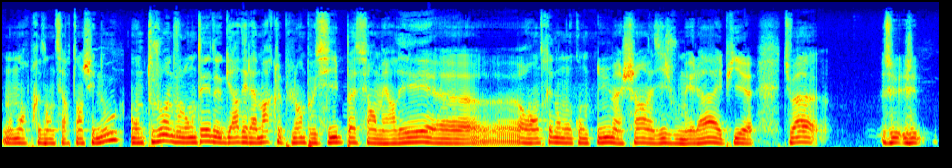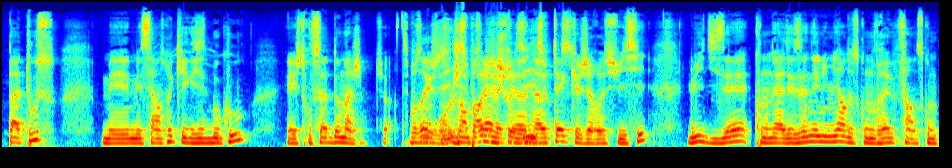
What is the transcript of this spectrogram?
on en représente certains chez nous, ont toujours une volonté de garder la marque le plus loin possible, pas se faire emmerder, euh, rentrer dans mon contenu, machin, vas-y, je vous mets là. Et puis, euh, tu vois, je, je- pas tous, mais, mais c'est un truc qui existe beaucoup. Et je trouve ça dommage, tu vois. C'est pour ça que j'en parlais avec Naotech que j'ai reçu ici. Lui, il disait qu'on est à des années-lumière de ce qu'on devrait, enfin, ce qu'on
